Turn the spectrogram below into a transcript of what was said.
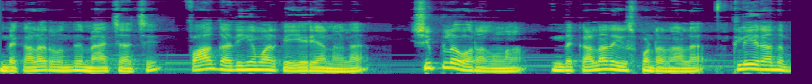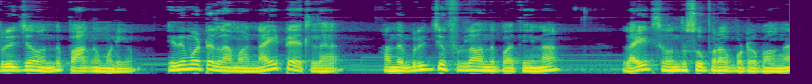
இந்த கலர் வந்து மேட்ச் ஆச்சு. ஃபாக் அதிகமாக இருக்க ஏரியானால ஷிப்பில் வரவங்களாம் இந்த கலரை யூஸ் பண்ணுறதுனால கிளியராக அந்த பிரிட்ஜை வந்து பார்க்க முடியும். இது மட்டும் இல்லாமல் நைட் டயத்தில் அந்த பிரிட்ஜு ஃபுல்லாக வந்து பார்த்தீங்கன்னா லைட்ஸ் வந்து சூப்பராக போட்டிருப்பாங்க.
